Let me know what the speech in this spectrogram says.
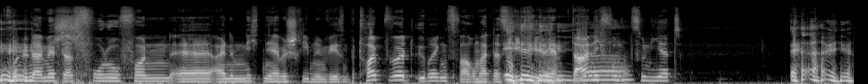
im Grunde damit, dass Frodo von äh, einem nicht näher beschriebenen Wesen betäubt wird. Übrigens, warum hat das da Ja. nicht funktioniert? ja, ja,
